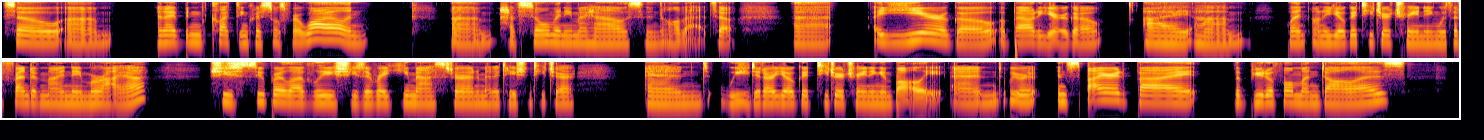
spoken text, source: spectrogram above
So, um, and I've been collecting crystals for a while, and um, have so many in my house and all that. So, uh, a year ago, about a year ago, I um, went on a yoga teacher training with a friend of mine named Mariah. She's super lovely. She's a Reiki master and a meditation teacher. And we did our yoga teacher training in Bali. And we were inspired by the beautiful mandalas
